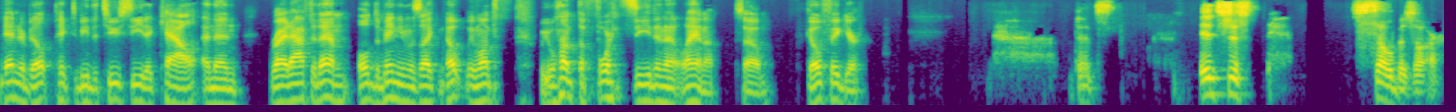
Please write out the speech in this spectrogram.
Vanderbilt picked to be the two seed at Cal, and then right after them, Old Dominion was like, nope, we want we want the fourth seed in Atlanta. So go figure. That's it's just so bizarre.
